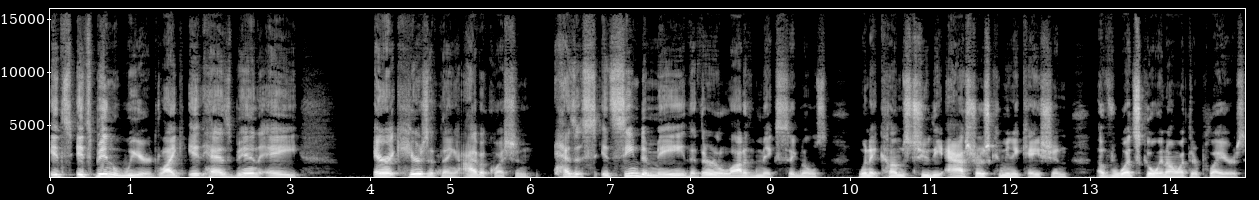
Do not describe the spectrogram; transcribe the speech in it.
it's it's been weird. Like it has been a Eric. Here's the thing. I have a question. Has it? It seemed to me that there are a lot of mixed signals when it comes to the Astros communication of what's going on with their players.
